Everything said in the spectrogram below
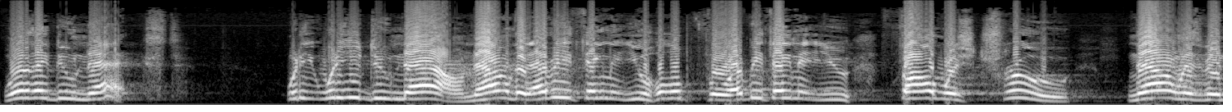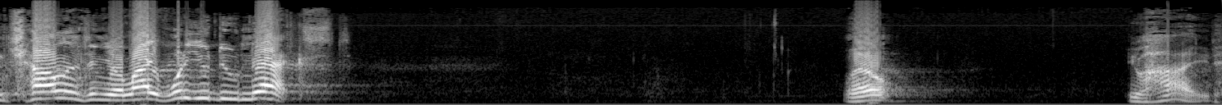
What do they do next? What do, you, what do you do now? Now that everything that you hoped for, everything that you thought was true, now has been challenged in your life, what do you do next? Well, you hide.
